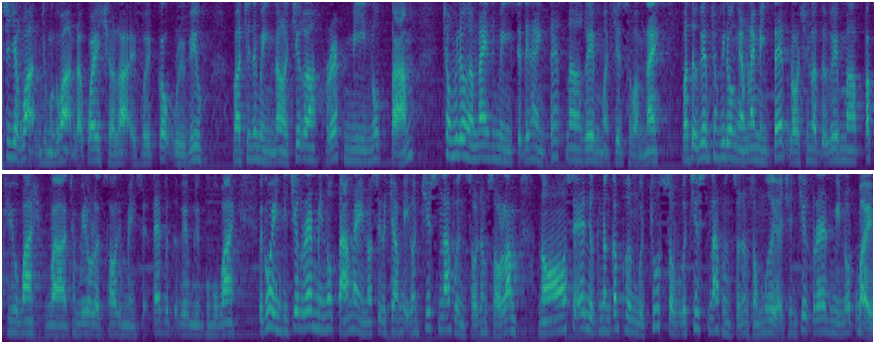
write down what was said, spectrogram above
Xin chào các bạn, chào mừng các bạn đã quay trở lại với Cộng Review. Và trên tay mình đang là chiếc uh, Redmi Note 8 trong video ngày hôm nay thì mình sẽ tiến hành test ờ, game ở trên sản phẩm này. Và tựa game trong video ngày hôm nay mình test đó chính là tựa game ờ, PUBG Mobile. Và trong video lần sau thì mình sẽ test với tựa game Liên Quân Mobile. Về cấu hình thì chiếc Redmi Note 8 này nó sẽ được trang bị con chip Snapdragon 665 Nó sẽ được nâng cấp hơn một chút so với con chip Snapdragon 660 ở trên chiếc Redmi Note 7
